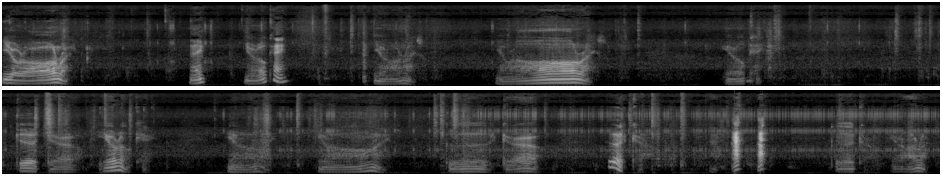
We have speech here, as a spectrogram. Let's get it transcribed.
You're all right. Hey, you're okay. You're all right. You're all right. You're okay. Good girl. You're okay. You're all right. You're all right. Good girl. Good girl. Ah, ah. Good girl. You're all right.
